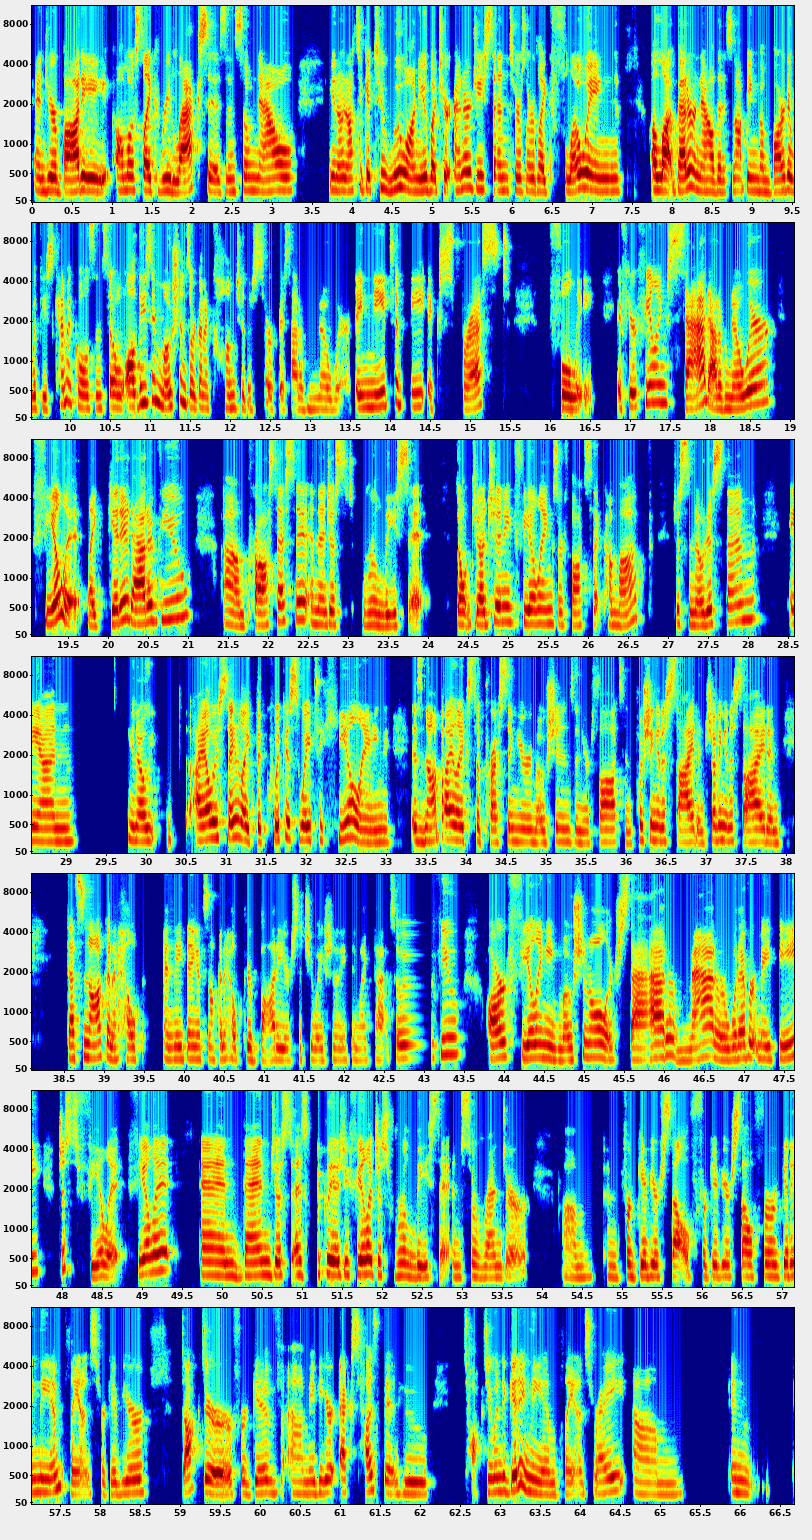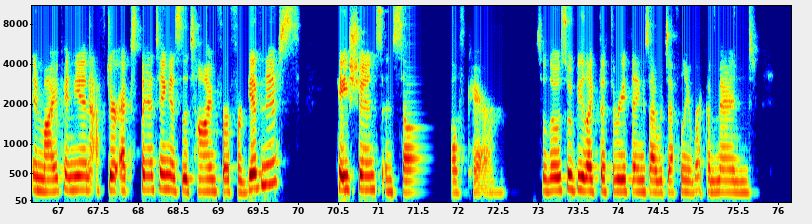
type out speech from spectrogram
and your body almost like relaxes. And so now you know not to get too woo on you but your energy centers are like flowing a lot better now that it's not being bombarded with these chemicals. And so all these emotions are going to come to the surface out of nowhere. They need to be expressed fully. If you're feeling sad out of nowhere feel it. Like get it out of you um, process it and then just release it. Don't judge any feelings or thoughts that come up just notice them. And you know i always say like the quickest way to healing is not by like suppressing your emotions and your thoughts and pushing it aside and shoving it aside and that's not going to help anything. It's not going to help your body or situation anything like that. So if you are feeling emotional or sad or mad or whatever it may be just feel it. Feel it and then just as quickly as you feel it just release it and surrender um, and forgive yourself. Forgive yourself for getting the implants. Forgive your doctor. Forgive uh, maybe your ex-husband who talked you into getting the implants right? Um, in in my opinion after explanting is the time for forgiveness patience and self-care. So those would be like the three things i would definitely recommend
